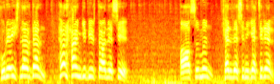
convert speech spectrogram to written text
Kureyşlerden herhangi bir tanesi Asım'ın kellesini getirir.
